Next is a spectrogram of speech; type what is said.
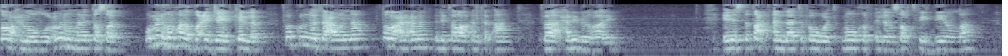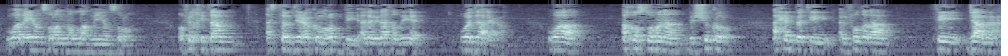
طرح الموضوع ومنهم من اتصل ومنهم هذا الضعيف جاي يتكلم. فكلنا تعاوننا طلع العمل اللي تراه أنت الآن. فحبيبي الغالي إن استطعت أن لا تفوت موقف إلا نصرت فيه دين الله ولا ينصرن الله من ينصره. وفي الختام أستودعكم ربي الذي لا تضيع ودائعه. وأخص هنا بالشكر أحبتي الفضلاء في جامع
